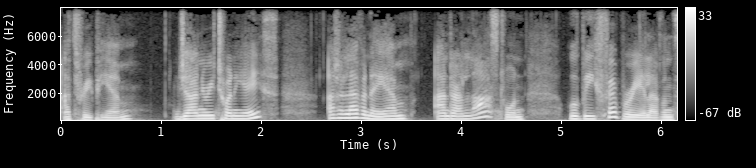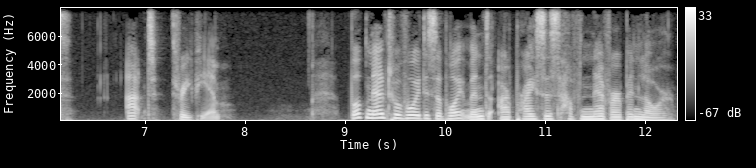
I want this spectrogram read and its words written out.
at 3 pm, January 28th at 11 am, and our last one will be February 11th at 3 pm. Book now to avoid disappointment. Our prices have never been lower.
